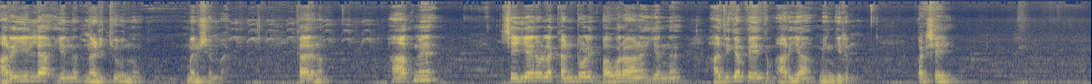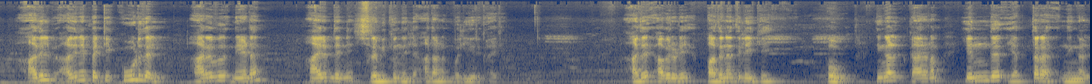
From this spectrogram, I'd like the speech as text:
അറിയില്ല എന്ന് നടിക്കുന്നു മനുഷ്യന്മാർ. കാരണം ആത്മ ചെയ്യാനുള്ള കൺട്രോളിംഗ് പവറാണ് എന്ന് അധികം പേർക്കും അറിയാമെങ്കിലും പക്ഷേ അതിൽ അതിനെപ്പറ്റി കൂടുതൽ അറിവ് നേടാൻ ആരും തന്നെ ശ്രമിക്കുന്നില്ല. അതാണ് വലിയൊരു കാര്യം. അത് അവരുടെ പതനത്തിലേക്ക് പോകും. നിങ്ങൾ കാരണം എന്ത് എത്ര നിങ്ങൾ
